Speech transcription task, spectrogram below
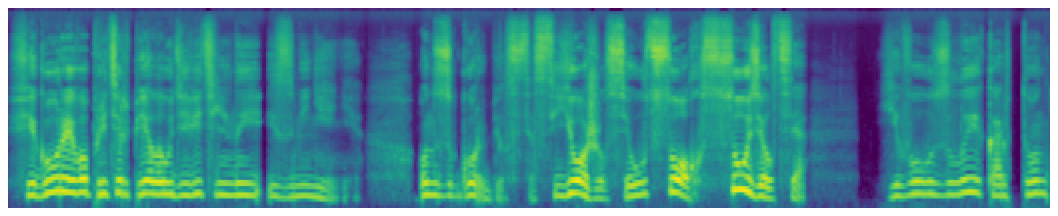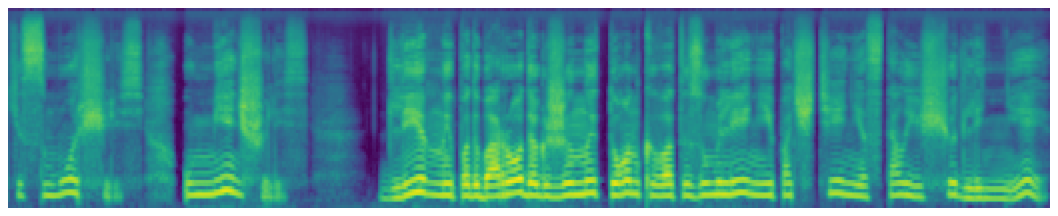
Фигура его претерпела удивительные изменения. Он сгорбился, съежился, усох, сузился. Его узлы картонки сморщились, уменьшились. Длинный подбородок жены тонкого от изумления и почтения стал еще длиннее.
